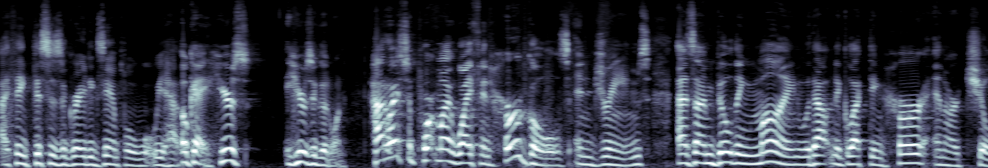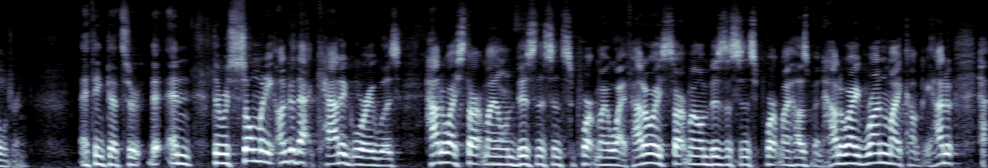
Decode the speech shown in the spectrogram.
I think this is a great example of what we have. Okay, here's here's a good one. How do I support my wife in her goals and dreams as I'm building mine without neglecting her and our children? I think that's a, and there was so many under that category was how do I start my own business and support my wife? How do I start my own business and support my husband? How do I run my company? How do how,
